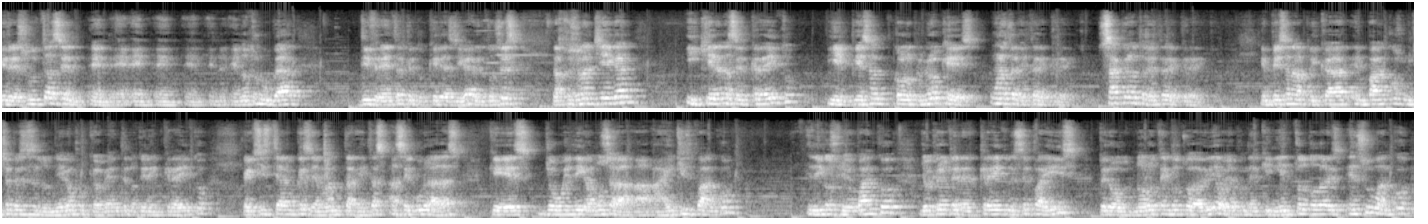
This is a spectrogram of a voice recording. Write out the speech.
y resultas en, en, en, en otro lugar diferente al que tú querías llegar. Entonces, las personas llegan y quieren hacer crédito y empiezan con lo primero que es una tarjeta de crédito. Sacan una tarjeta de crédito. Empiezan a aplicar en bancos, muchas veces se los niegan porque obviamente no tienen crédito. Existe algo que se llaman tarjetas aseguradas, que es yo voy, digamos, a, a, X banco y digo, señor banco, yo quiero tener crédito en este país, pero no lo tengo todavía, voy a poner 500 dólares en su banco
